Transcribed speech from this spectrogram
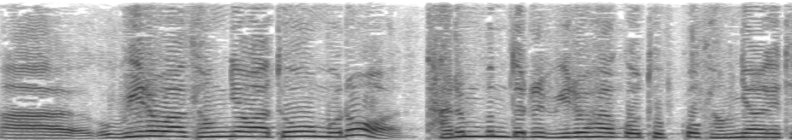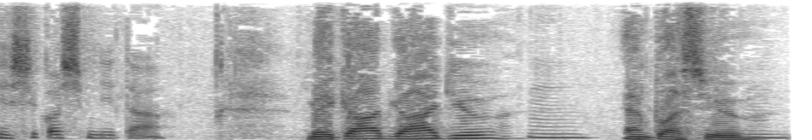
아, 위로와 격려와 도움으로 다른 분들을 위로하고 돕고 격려하게 되실 것입니다. May God guide you and bless you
